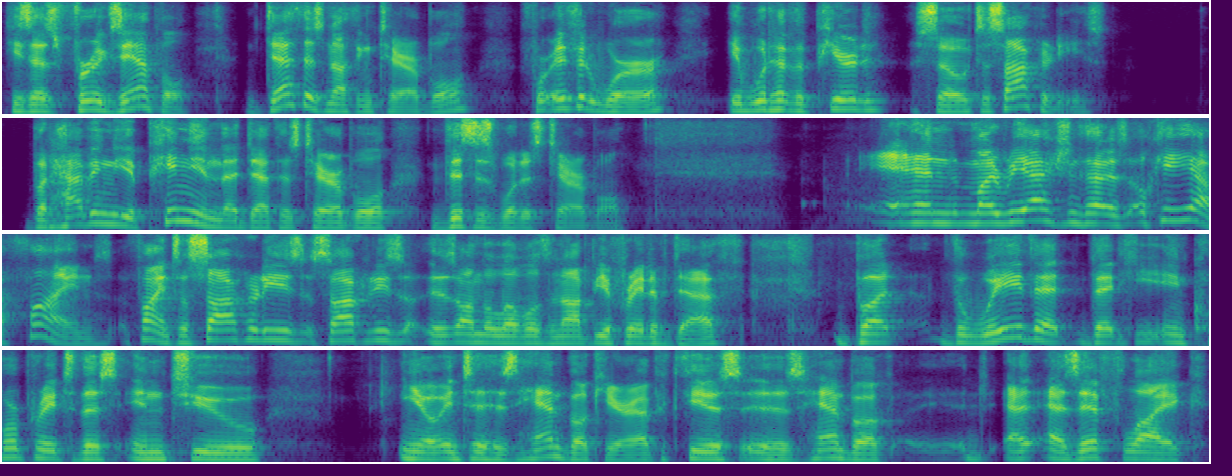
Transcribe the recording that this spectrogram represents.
He says, for example, death is nothing terrible, for if it were, it would have appeared so to Socrates. But having the opinion that death is terrible, this is what is terrible. And my reaction to that is, okay, yeah, fine, fine. So Socrates, Socrates is on the level to not be afraid of death, but the way that that he incorporates this into, you know, into his handbook here, Epictetus' handbook, as if like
